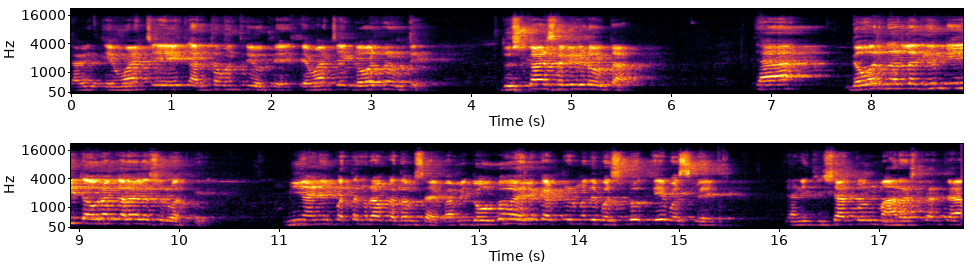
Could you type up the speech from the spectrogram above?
त्यावेळी तेव्हाचे एक अर्थमंत्री होते तेव्हाचे एक गव्हर्नर होते. दुष्काळ सगळीकडे होता. त्या गव्हर्नरला घेऊन मी दौरा करायला सुरुवात केली. मी आणि पतंगराव कदम साहेब आम्ही दोघं हेलिकॉप्टरमध्ये बसलो ते बसले. त्यांनी खिशातून महाराष्ट्राच्या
